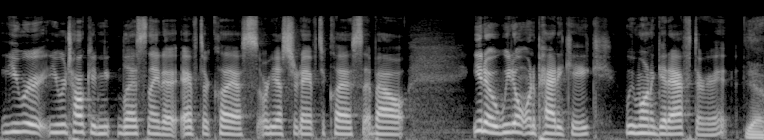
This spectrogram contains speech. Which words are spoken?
you were you were talking last night uh, after class or yesterday after class about, you know, we don't want a patty cake. We want to get after it. Yeah.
